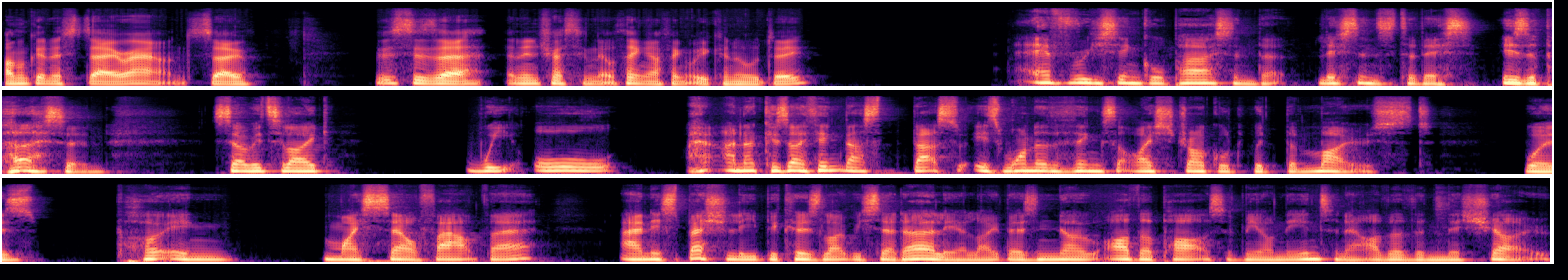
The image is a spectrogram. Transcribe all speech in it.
I'm going to stay around. So this is a, an interesting little thing I think we can all do. Every single person that listens to this is a person. So it's like we all and because I think that's that's is one of the things that I struggled with the most was putting myself out there and especially because like we said earlier like there's no other parts of me on the internet other than this show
